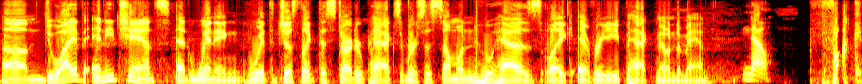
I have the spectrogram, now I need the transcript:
Um, do I have any chance at winning with just like the starter packs versus someone who has like every pack known to man? No. Fuck.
